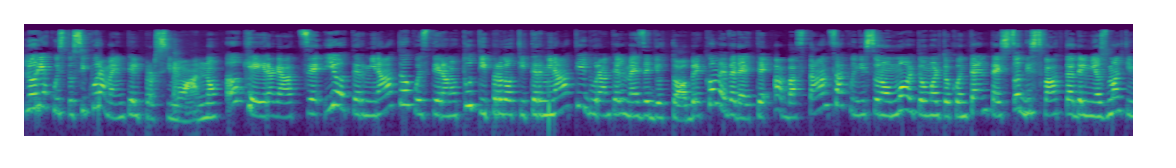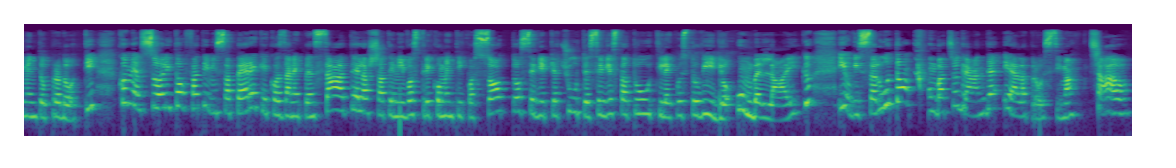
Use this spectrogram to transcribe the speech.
lo riacquisto acquisto sicuramente il prossimo anno. Ok ragazze, io ho terminato, questi erano tutti i prodotti terminati durante il mese di ottobre. Come vedete abbastanza, quindi sono molto molto contenta e soddisfatta del mio smaltimento prodotti. Come al solito fatemi sapere che cosa ne pensate, lasciatemi i vostri commenti qua sotto, se vi è piaciuto e se vi è stato utile questo video un bel like. Io vi saluto, un bacio grande e alla prossima. Ciao!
